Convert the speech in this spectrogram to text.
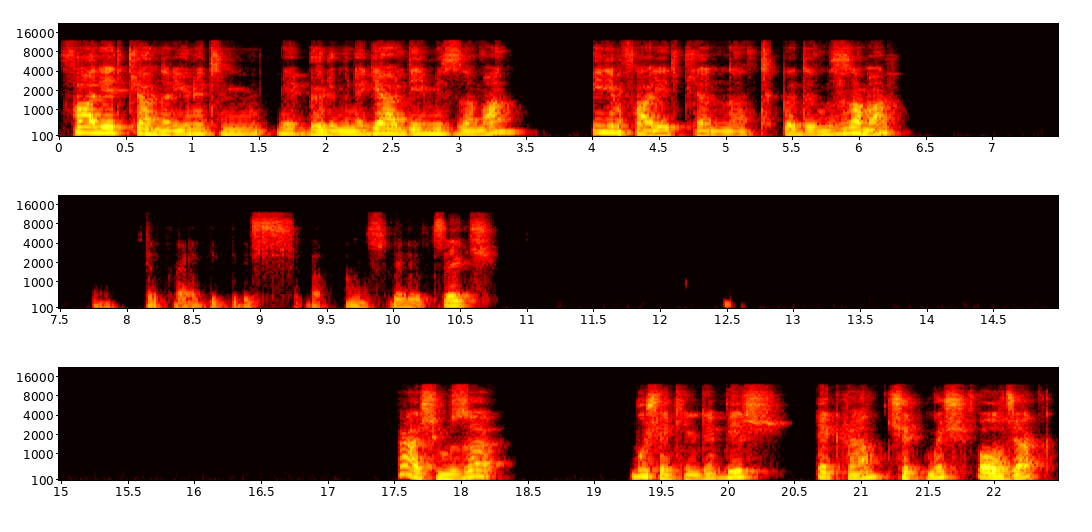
faaliyet planları yönetimi bölümüne geldiğimiz zaman birim faaliyet planına tıkladığımız zaman Tekrar bir yapmamız gerekecek. Karşımıza bu şekilde bir ekran çıkmış olacak.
